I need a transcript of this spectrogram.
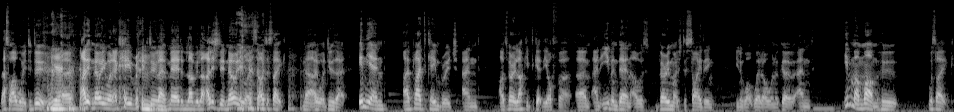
that's what I wanted to do. Yeah. Um, I didn't know anyone at Cambridge Mm, doing like med and loving life. I literally didn't know anyone, so I was just like, nah, I don't want to do that. In the end, I applied to Cambridge, and I was very lucky to get the offer. Um, and even then, I was very much deciding, you know what, where do I want to go? And even my mum, who was like,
